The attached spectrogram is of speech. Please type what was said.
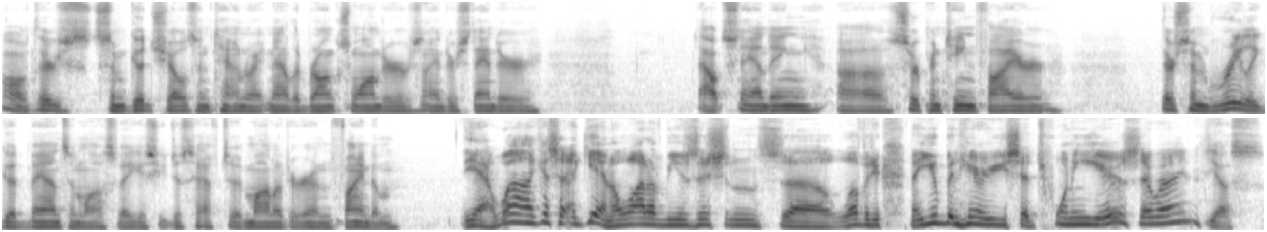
Oh, there's some good shows in town right now. The Bronx Wanderers, I understand, are outstanding. Uh, Serpentine Fire. There's some really good bands in Las Vegas. You just have to monitor and find them. Yeah, well, I guess again, a lot of musicians uh, love it here. Now, you've been here, you said 20 years, is that right? Yes.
